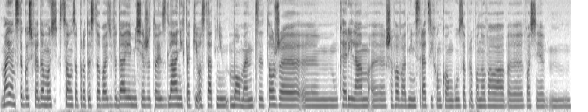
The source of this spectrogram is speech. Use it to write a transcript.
Mając tego świadomość, chcą zaprotestować. Wydaje mi się, że to jest dla nich taki ostatni moment. To, że yy, Carrie Lam yy, szefowa administracji Hongkongu zaproponowała e, właśnie mm,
